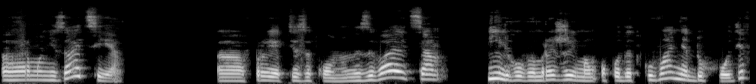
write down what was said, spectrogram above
гармонізація в проєкті закону називається пільговим режимом оподаткування доходів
